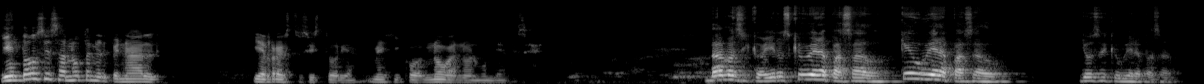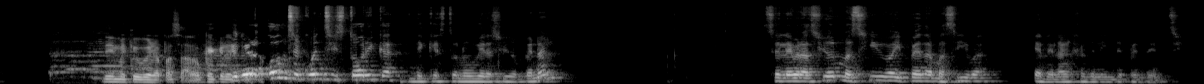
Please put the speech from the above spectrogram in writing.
Y entonces anotan el penal y el resto es historia. México no ganó el Mundial ese año. Damas y caballeros, ¿qué hubiera pasado? ¿Qué hubiera pasado? Yo sé qué hubiera pasado. Dime qué hubiera pasado. ¿Qué crees? Primera consecuencia histórica de que esto no hubiera sido penal. Celebración masiva y peda masiva en el Ángel de la Independencia.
